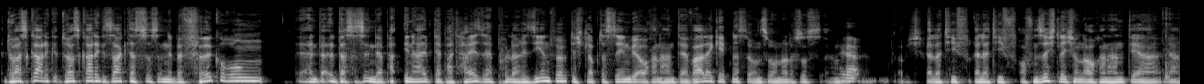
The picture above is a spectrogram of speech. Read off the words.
Du hast gerade, du hast gerade gesagt, dass es in der Bevölkerung, äh, dass es in der, innerhalb der Partei sehr polarisierend wirkt. Ich glaube, das sehen wir auch anhand der Wahlergebnisse und so. Ne? Das ist, ähm, ja. glaube ich, relativ, relativ offensichtlich und auch anhand der, ja,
